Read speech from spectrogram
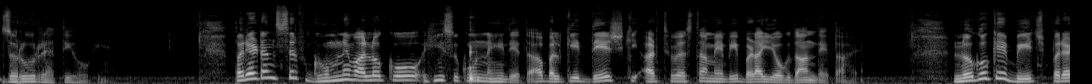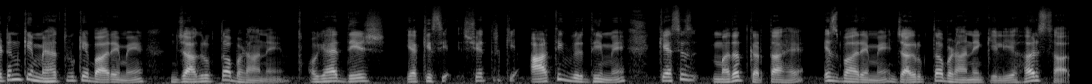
ज़रूर रहती होगी। पर्यटन सिर्फ़ घूमने वालों को ही सुकून नहीं देता, बल्कि देश की अर्थव्यवस्था में भी बड़ा योगदान देता है। लोगों के बीच पर्यटन के महत्व के बारे में जागरूकता बढ़ाने और यह देश या किसी क्षेत्र की आर्थिक वृद्धि में कैसे मदद करता है, इस बारे में जागरूकता बढ़ाने के लिए हर साल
